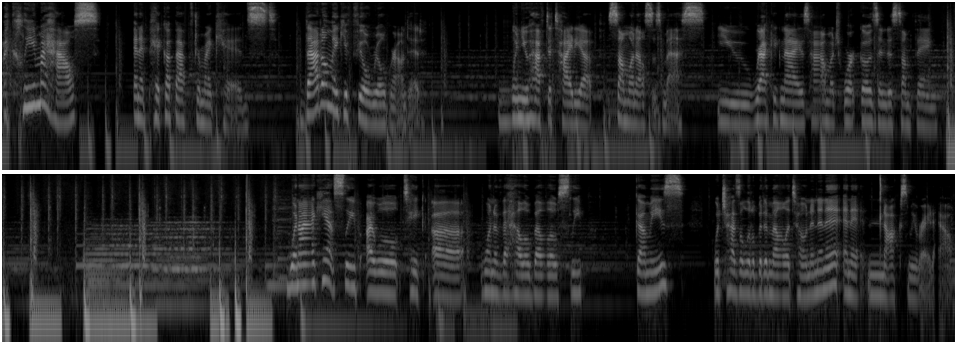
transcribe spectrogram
I clean my house and I pick up after my kids. That'll make you feel real grounded when you have to tidy up someone else's mess. You recognize how much work goes into something. When I can't sleep, I will take uh, one of the Hello Bello sleep gummies, which has a little bit of melatonin in it, and it knocks me right out.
